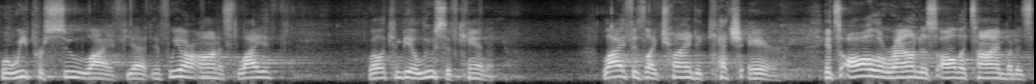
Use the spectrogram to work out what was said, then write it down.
where we pursue life, yet, if we are honest, life, well, it can be elusive, can it? Life is like trying to catch air. It's all around us all the time, but it's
